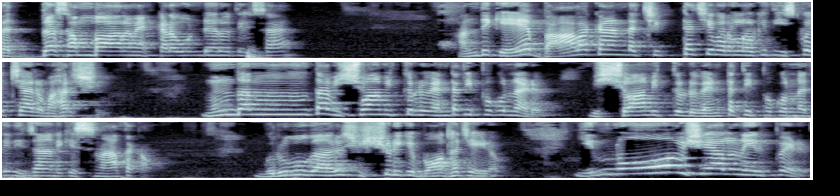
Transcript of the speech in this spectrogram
పెద్ద సంభారం ఎక్కడ ఉండారో తెలుసా? అందుకే బాలకాండ చిట్ట చివరిలోకి తీసుకొచ్చారు మహర్షి. ముందంతా విశ్వామిత్రుడు వెంట తిప్పుకున్నాడు. విశ్వామిత్రుడు వెంట తిప్పుకున్నది నిజానికి స్నాతకం. గురువుగారు శిష్యుడికి బోధ చేయడం. ఎన్నో విషయాలు నేర్పాడు.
